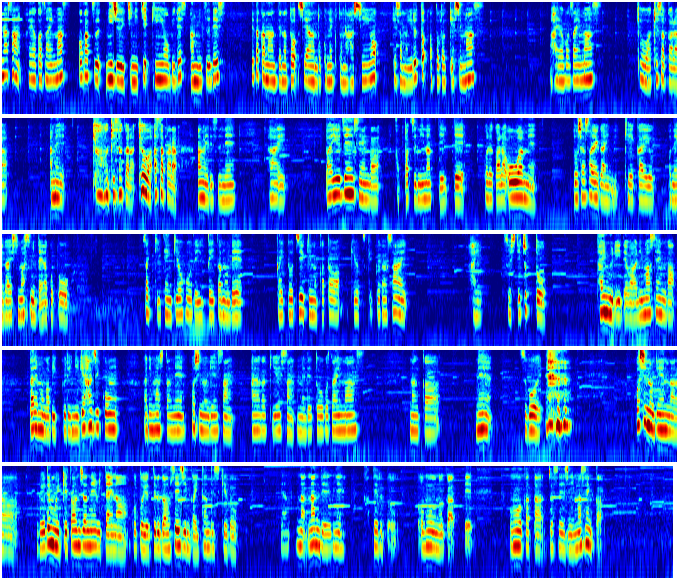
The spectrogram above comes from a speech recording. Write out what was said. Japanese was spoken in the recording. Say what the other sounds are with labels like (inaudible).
皆さんおはようございます。5月21日金曜日です。あんみつです。豊かなアンテナとシェアコネクトの発信を今朝もゆるとお届けします。おはようございます。今日は今朝から雨。今日は今朝から。今日は朝から雨ですね。はい。梅雨前線が活発になっていてこれから大雨土砂災害に警戒をお願いしますみたいなことをさっき天気予報で言っていたので該当地域の方はお気をつけください。はい。そしてちょっとタイムリーではありませんが誰もがびっくり逃げ恥婚ありましたね。星野源さん新垣結衣さんおめでとうございます。なんかねすごい。(laughs) 星野源ならこれでもいけたんじゃね？みたいなことを言ってる男性陣がいたんですけど。いやななんでね勝てると思うのかって思う方女性陣いませんか？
